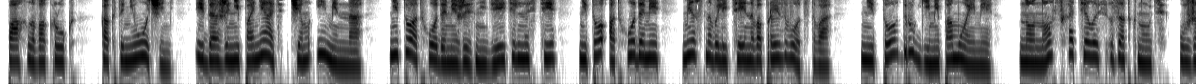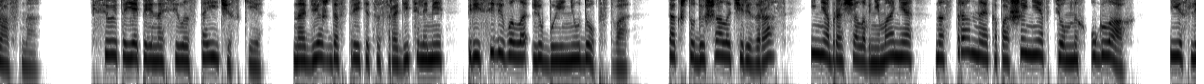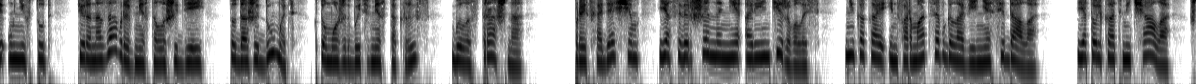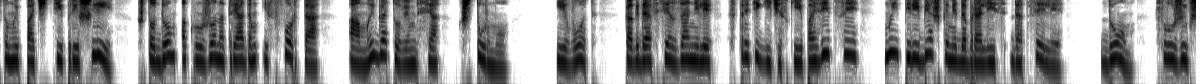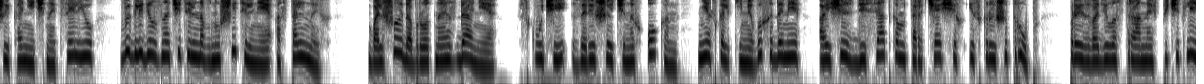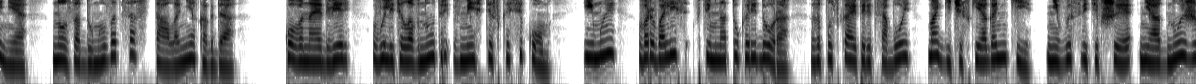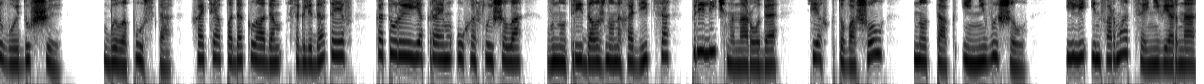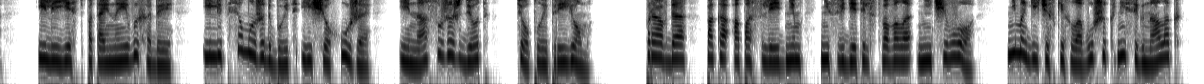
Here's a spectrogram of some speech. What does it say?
Пахло вокруг как-то не очень, и даже не понять, чем именно – не то отходами жизнедеятельности, не то отходами местного литейного производства, не то другими помоями, но нос хотелось заткнуть ужасно. Все это я переносила стоически. Надежда встретиться с родителями пересиливала любые неудобства, так что дышала через раз и не обращала внимания на странное копошение в темных углах. Если у них тут тиранозавры вместо лошадей, то даже думать, кто может быть вместо крыс, было страшно. В происходящем я совершенно не ориентировалась, никакая информация в голове не оседала. Я только отмечала, что мы почти пришли, что дом окружен отрядом из форта, а мы готовимся к штурму. И вот, когда все заняли стратегические позиции, мы перебежками добрались до цели. Дом, служивший конечной целью, выглядел значительно внушительнее остальных. Большое добротное здание с кучей зарешеченных окон, несколькими выходами, а еще с десятком торчащих из крыши труб, производило странное впечатление, но задумываться стало некогда. Кованая дверь вылетела внутрь вместе с косяком, и мы ворвались в темноту коридора, запуская перед собой магические огоньки, не высветившие ни одной живой души. Было пусто, хотя по докладам соглядатаев, которые я краем уха слышала, внутри должно находиться прилично народа, тех, кто вошел, но так и не вышел. Или информация неверна, или есть потайные выходы, или все может быть еще хуже, и нас уже ждет теплый прием. Правда, пока о последнем не свидетельствовало ничего, ни магических ловушек, ни сигналок,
